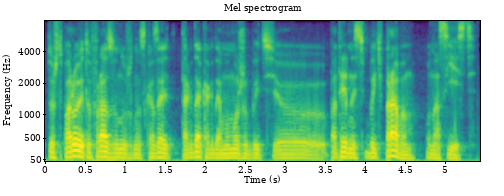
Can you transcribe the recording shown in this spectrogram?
Потому что порой эту фразу нужно сказать тогда, когда мы, может быть, э, потребность быть правым у нас есть.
